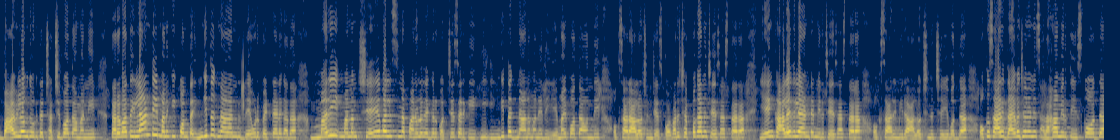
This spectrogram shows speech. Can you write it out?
బావిలోకి దూకితే చచ్చిపోతామని తర్వాత ఇలాంటి మనకి కొంత ఇంగిత జ్ఞానాన్ని దేవుడు పెట్టాడు కదా. మరి మనం చేయవలసిన పనుల దగ్గరకు వచ్చేసరికి ఈ ఇంగిత జ్ఞానం అనేది ఏమైపోతా ఉంది? ఒకసారి ఆలోచన చేసుకోవాలి వారు చెప్పగానే చేసేస్తారా? ఏం కాలేదులే అంటే మీరు చేసేస్తారా? ఒకసారి మీరు ఆలోచన చేయవద్దా? ఒకసారి దైవజనుని సలహా మీరు తీసుకోవద్దా?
